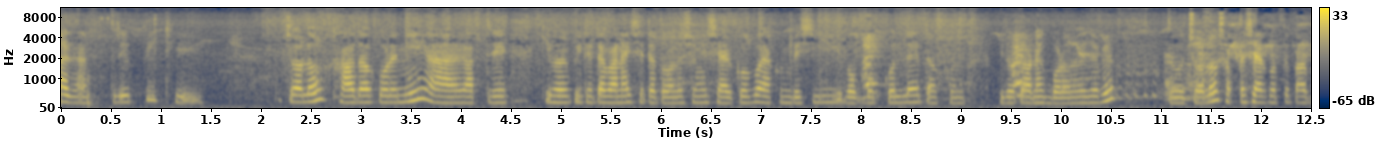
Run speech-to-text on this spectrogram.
আর রাত্রে পিঠে। চলো, খাওয়া দাওয়া করে নিই আর রাত্রে কীভাবে পিঠেটা বানাই সেটা তোমাদের সঙ্গে শেয়ার করব। এখন বেশি বক বক করলে তখন ভিডিওটা অনেক বড় হয়ে যাবে। তো চলো, সবটা শেয়ার করতে পারব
